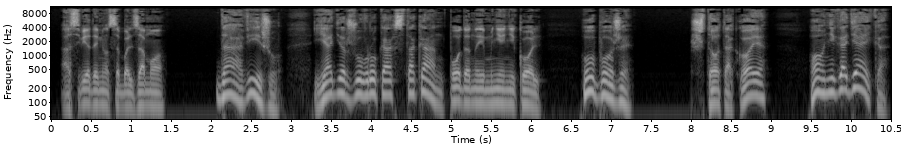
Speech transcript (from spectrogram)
— осведомился Бальзамо. «Да, вижу. Я держу в руках стакан, поданный мне Николь. О, Боже!» «Что такое?» «О, негодяйка!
